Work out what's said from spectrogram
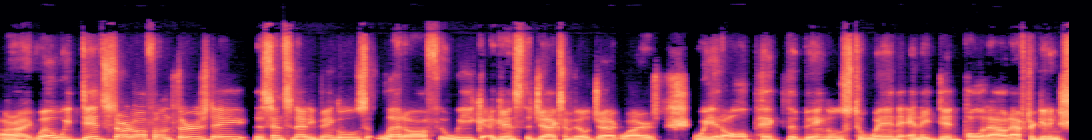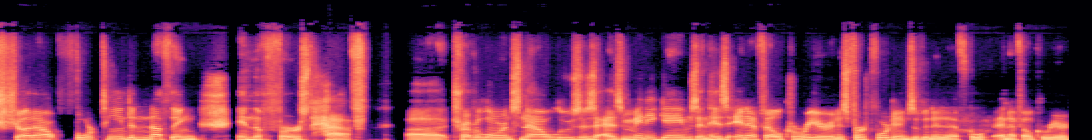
All right. Well, we did start off on Thursday. The Cincinnati Bengals led off the week against the Jacksonville Jaguars. We had all picked the Bengals to win, and they did pull it out after getting shut out 14 to nothing in the first half. Uh, Trevor Lawrence now loses as many games in his NFL career, in his first four games of an NFL career,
